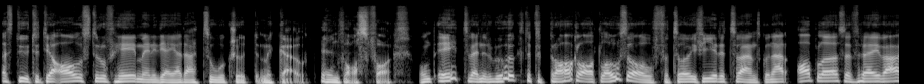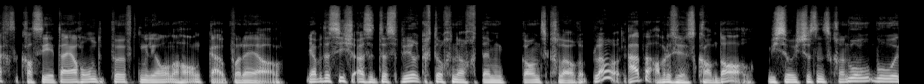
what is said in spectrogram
es deutet ja alles darauf hin, wenn die haben ja den zugeschüttet mit Geld. Unfassbar. Und jetzt, wenn er wirklich den Vertrag lässt, loslaufen, 2024, und er ablösenfrei wechselt, kassiert er ja 150 Millionen Handgeld von Real. Ja, aber das, ist, also das wirkt doch nach dem ganz klaren Plan. Eben, aber das ist ein Skandal. Wieso ist das ein Skandal? Wo, wo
